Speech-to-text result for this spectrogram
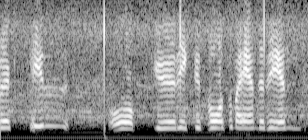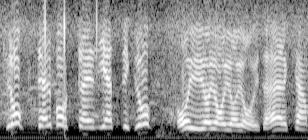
rök till och eh, riktigt vad som händer det är en krock där borta, en jättekrock. Oj, oj, oj, oj, oj, det här kan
